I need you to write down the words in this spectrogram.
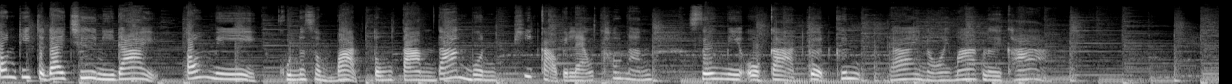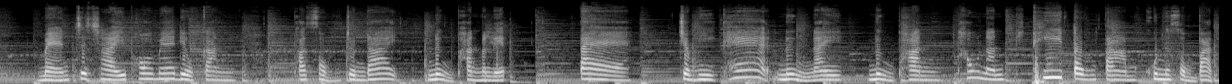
ต้นที่จะได้ชื่อนี้ได้ ต้องมีคุณสมบัติตรงตามด้านบนที่กล่าวไปแล้วเท่านั้น ซึ่งมีโอกาสเกิดขึ้นได้น้อยมากเลยค่ะ แม้นจะใช้พ่อแม่เดียวกัน ผสมจนได้ 1,000 เมล็ด แต่จะมีแค่หนึ่งใน 1,000 เท่านั้นที่ตรงตามคุณสมบัติ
